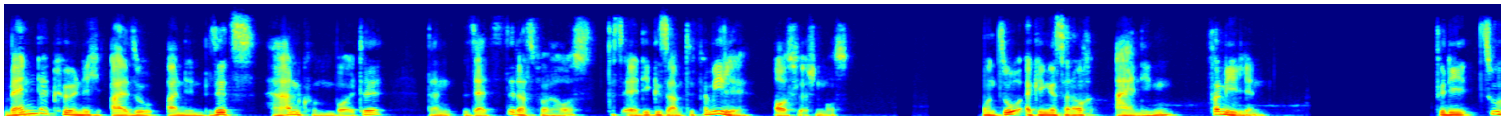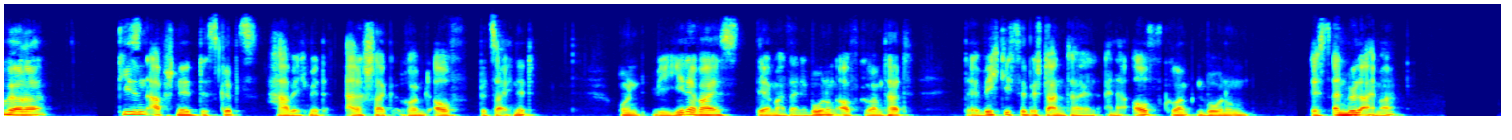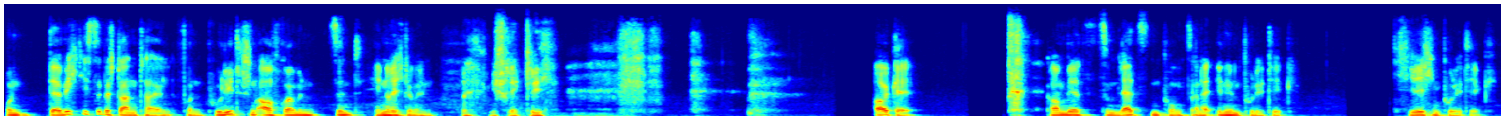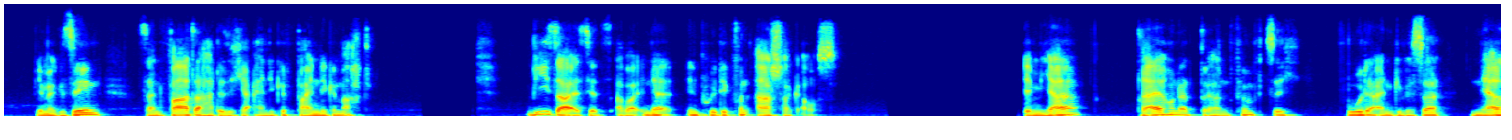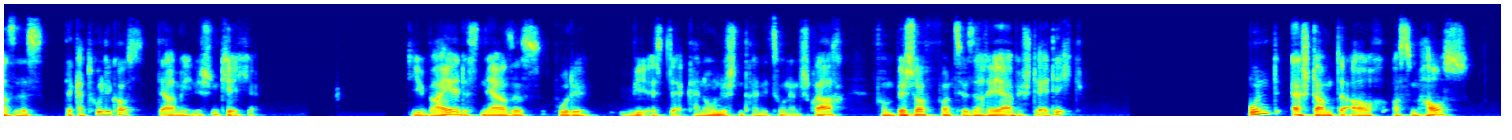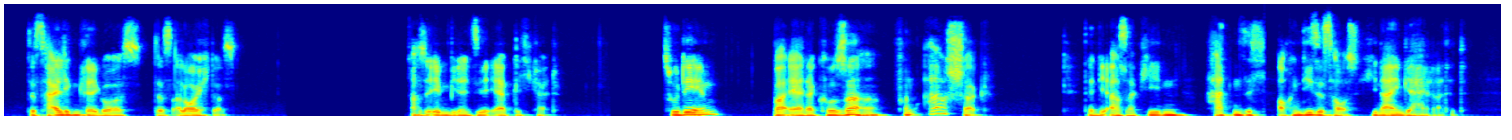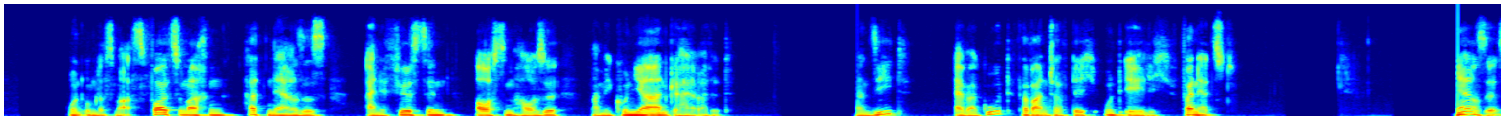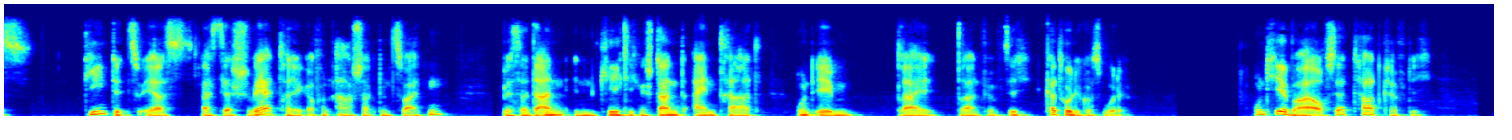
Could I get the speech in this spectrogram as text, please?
wenn der König also an den Besitz herankommen wollte, dann setzte das voraus, dass er die gesamte Familie auslöschen muss. Und so erging es dann auch einigen Familien. Für die Zuhörer, diesen Abschnitt des Skripts habe ich mit Arschak räumt auf bezeichnet. Und wie jeder weiß, der mal seine Wohnung aufgeräumt hat, der wichtigste Bestandteil einer aufgeräumten Wohnung ist ein Mülleimer. Und der wichtigste Bestandteil von politischem Aufräumen sind Hinrichtungen. Wie schrecklich. Okay. Kommen wir jetzt zum letzten Punkt seiner Innenpolitik. Kirchenpolitik. Wir gesehen, sein Vater hatte sich ja einige Feinde gemacht. Wie sah es jetzt aber in der Innenpolitik von Arschak aus? Im Jahr 353 wurde ein gewisser Nerses der Katholikos der armenischen Kirche. Die Weihe des Nerses wurde, wie es der kanonischen Tradition entsprach, vom Bischof von Caesarea bestätigt und er stammte auch aus dem Haus des heiligen Gregors des Erleuchters. Also eben wieder diese Erblichkeit. Zudem war er der Cousin von Arschak, denn die Arsakiden hatten sich auch in dieses Haus hineingeheiratet. Und um das Maß voll zu machen, hat Nerses eine Fürstin aus dem Hause Mamikonian geheiratet. Man sieht, er war gut verwandtschaftlich und ehelich vernetzt. Nerses diente zuerst als der Schwerträger von Arschak II., bis er dann in den kirchlichen Stand eintrat und eben 353 Katholikos wurde. Und hier war er auch sehr tatkräftig.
